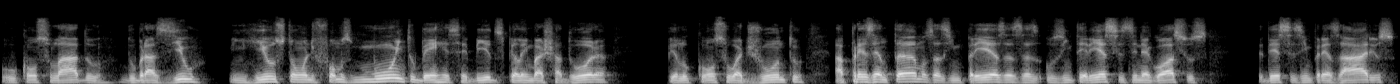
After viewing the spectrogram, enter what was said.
o consulado do Brasil em Houston, onde fomos muito bem recebidos pela embaixadora, pelo cônsul adjunto. Apresentamos as empresas, as, os interesses e negócios desses empresários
